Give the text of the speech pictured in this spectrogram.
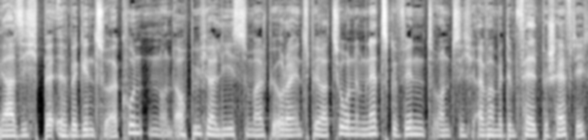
ja, sich be äh, beginnt zu erkunden und auch Bücher liest zum Beispiel oder Inspirationen im Netz gewinnt und sich einfach mit dem Feld beschäftigt.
